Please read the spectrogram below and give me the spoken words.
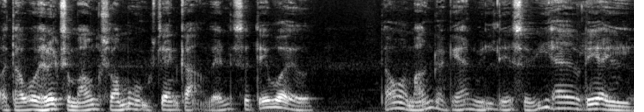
Og der var heller ikke så mange sommerhus dengang, vel? Så det var jo, der var mange, der gerne ville det. Så vi havde jo der i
